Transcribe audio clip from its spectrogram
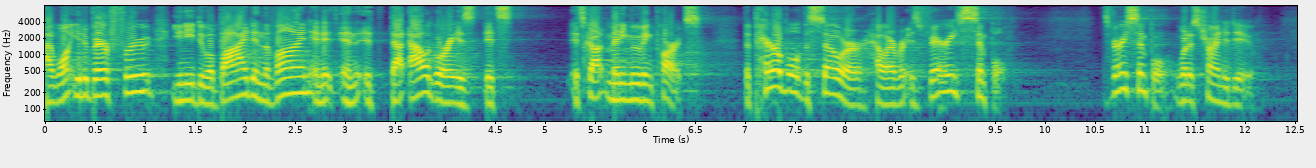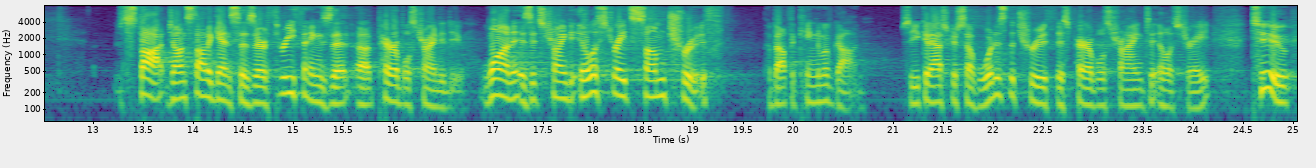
I want you to bear fruit. You need to abide in the vine. And, it, and it, that allegory is, it's, it's got many moving parts. The parable of the sower, however, is very simple. It's very simple what it's trying to do. Stott, John Stott again says there are three things that uh, a parable is trying to do. One is it's trying to illustrate some truth about the kingdom of God. So you could ask yourself, what is the truth this parable is trying to illustrate? Two,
